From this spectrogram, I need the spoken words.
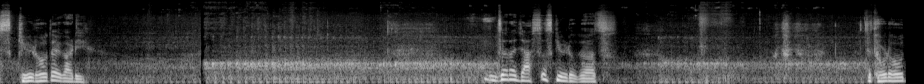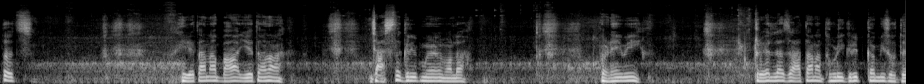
स्कीड होत आहे गाडी. जरा जास्त स्पीड होतं आज. ते थोडं होतंच. येताना बा येताना. जास्त ग्रीप मिळेल मला. पण हे मी ट्रेलला जाताना थोडी ग्रीप कमीच होते.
